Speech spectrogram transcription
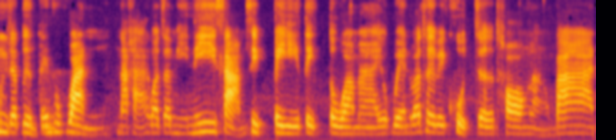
มึงจะตื่นเต้นทุกวันนะคะว่าจะมีหนี้สามสิบปีติดตัวมา ยกเว้นว่าเธอไปขุดเจอทองหลังบ้าน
